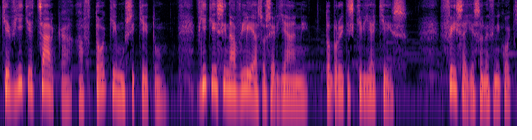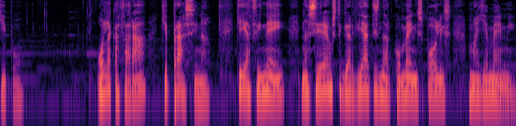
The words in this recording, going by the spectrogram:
Και βγήκε τσάρκα αυτό και η μουσική του. Βγήκε η συναυλία στο Σεριάννη, τον πρωί της Κυριακής. Φύσαγε στον εθνικό κήπο όλα καθαρά και πράσινα και οι Αθηναίοι να σειραίουν στην καρδιά της ναρκωμένης πόλης μαγεμένη.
